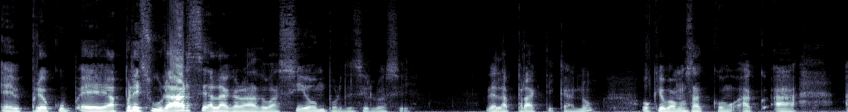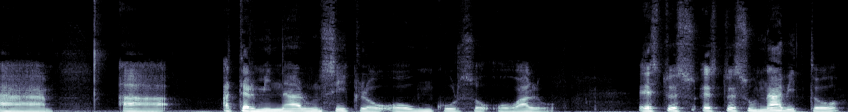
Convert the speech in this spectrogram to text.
eh, apresurarse a la graduación, por decirlo así, de la práctica, ¿no? O que vamos a, a, a, terminar un ciclo o un curso o algo. Esto es, esto es un hábito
